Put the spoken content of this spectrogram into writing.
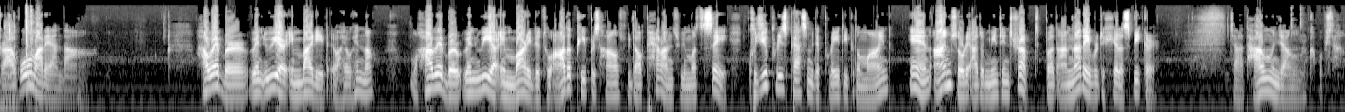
라고 말해야 한다. However, when we are invited, 아, 이거 했나? However, when we are invited to other people's house without parents, we must say, Could you please pass me the plate if you don't mind? And I'm sorry, I don't mean to interrupt, but I'm not able to hear the speaker. 자, 다음 문장 가봅시다.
